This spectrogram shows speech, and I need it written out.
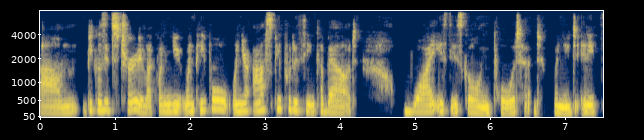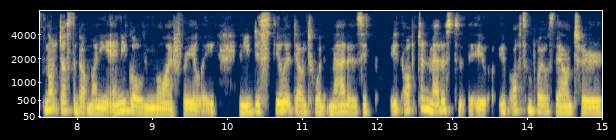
Um, because it's true like when you when people when you're asked people to think about why is this goal important when you do, and it's not just about money any goal in life really and you distill it down to what it matters it it often matters to it, it often boils down to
